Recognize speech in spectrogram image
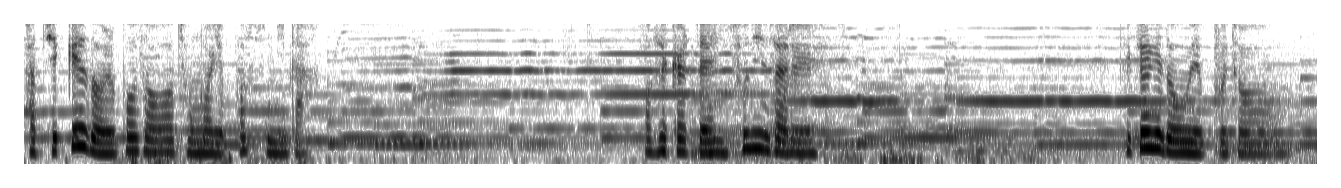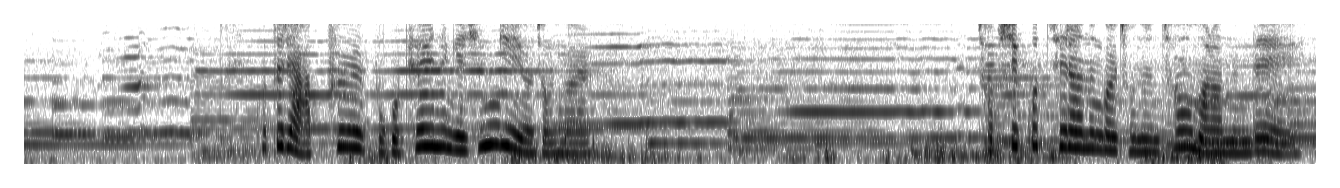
밭이 꽤 넓어서 정말 예뻤습니다. 어색할 땐 손인사를. 배경이 너무 예쁘죠? 꽃들이 앞을 보고 펴있는 게 신기해요, 정말. 접시꽃이라는 걸 저는 처음 알았는데,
